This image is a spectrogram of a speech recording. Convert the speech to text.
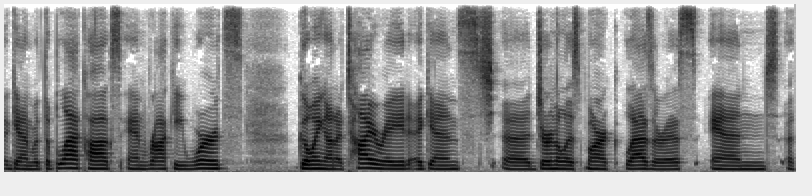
again with the Blackhawks and Rocky Wirtz going on a tirade against uh, journalist Mark Lazerus and a,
